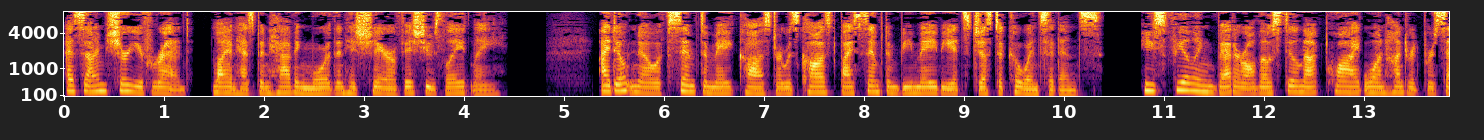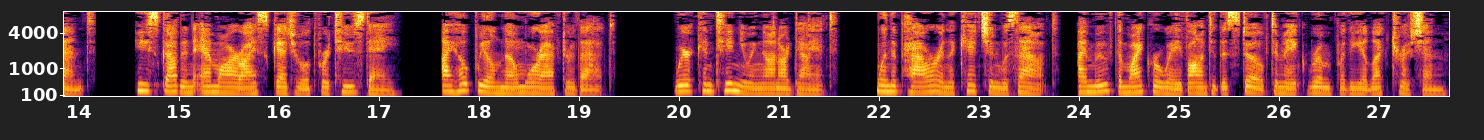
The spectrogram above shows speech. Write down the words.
As I'm sure you've read, Lion has been having more than his share of issues lately. I don't know if symptom A caused or was caused by symptom B, maybe it's just a coincidence. He's feeling better, although still not quite 100%. He's got an MRI scheduled for Tuesday. I hope we'll know more after that. We're continuing on our diet. When the power in the kitchen was out, I moved the microwave onto the stove to make room for the electrician.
